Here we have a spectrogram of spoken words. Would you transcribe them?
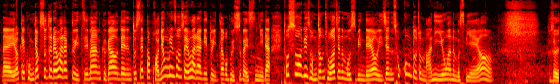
네, 이렇게 공격수들의 활약도 있지만 그 가운데는 또 세터 권영민 선수의 활약이 또 있다고 볼 수가 있습니다. 토스웍이 점점 좋아지는 모습인데요. 이제는 속공도 좀 많이 이용하는 모습이에요. 그래서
